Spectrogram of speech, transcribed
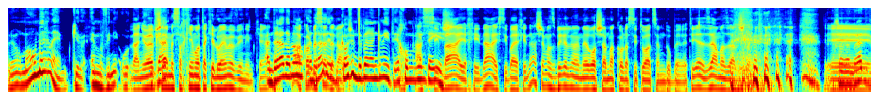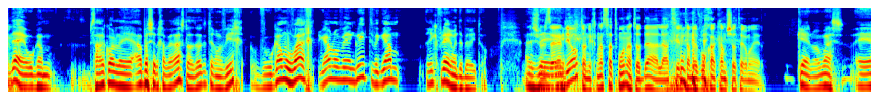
ואני אומר מה הוא אומר להם כאילו הם מבינים. ואני אוהב גם- שהם משחקים אותה כאילו הם מבינים, כן? אנדרדה לא. אנדרדה בקושי מדבר אנגלית, איך הוא מבין את האיש? הסיבה היחידה, הסיבה היחידה שמסבירים להם מראש על מה כל הסיטואציה מדוברת. זה המזל שלהם. עכשיו אנדרדה, אתה יודע, הוא גם בסך הכל אה, אבא של חברה שלו, זה עוד יותר מביך, והוא גם מובך, גם לא מבין אנגלית וגם ריק פלר מדבר איתו. אז, בשביל זה אה, רנדי אורטון נכנס לתמונה, אתה יודע, להציל את המבוכה כמה שיותר מהר. כן, ממש. אה,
